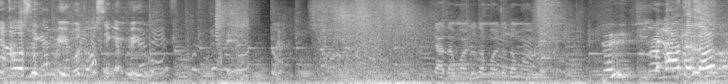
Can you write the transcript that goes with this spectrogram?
Y todos siguen vivos, todos siguen vivos. Ya, está muerto, está muerto, está muerto. ¡Pero mátelo!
